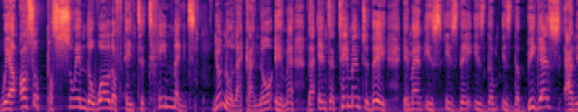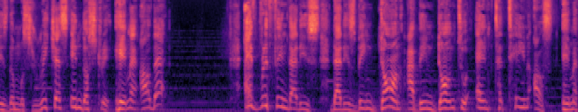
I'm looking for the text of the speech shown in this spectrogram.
We are also pursuing the world of entertainment. You know, like I know, amen, that entertainment today, amen, is is the is the is the biggest and is the most richest industry, amen, out there. Everything that is that is being done are being done to entertain us, amen.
